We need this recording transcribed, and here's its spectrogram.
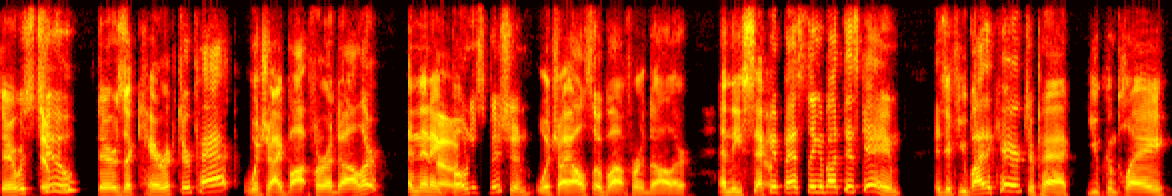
There was Yep. two. There's a character pack, which I bought for a dollar, and then a Oh. bonus mission, which I also bought for a dollar. And the second best thing about this game is if you buy the character pack, you can play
